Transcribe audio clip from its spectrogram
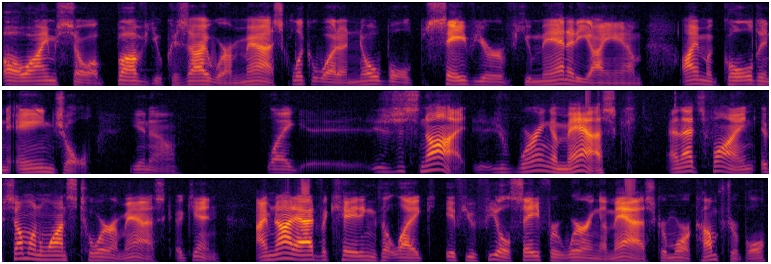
oh, I'm so above you because I wear a mask. Look at what a noble savior of humanity I am. I'm a golden angel, you know. Like, it's just not. You're wearing a mask, and that's fine. If someone wants to wear a mask, again, I'm not advocating that, like, if you feel safer wearing a mask or more comfortable,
